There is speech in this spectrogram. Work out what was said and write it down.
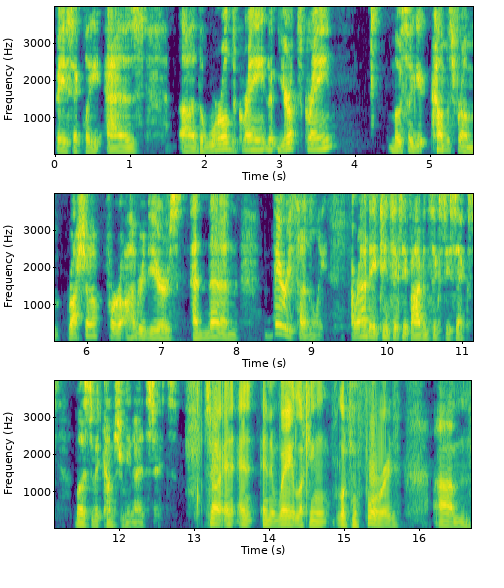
basically as uh, the world's grain, Europe's grain, mostly comes from Russia for hundred years, and then very suddenly around 1865 and 66 most of it comes from the United States. So, and, and, in a way, looking looking forward, um,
